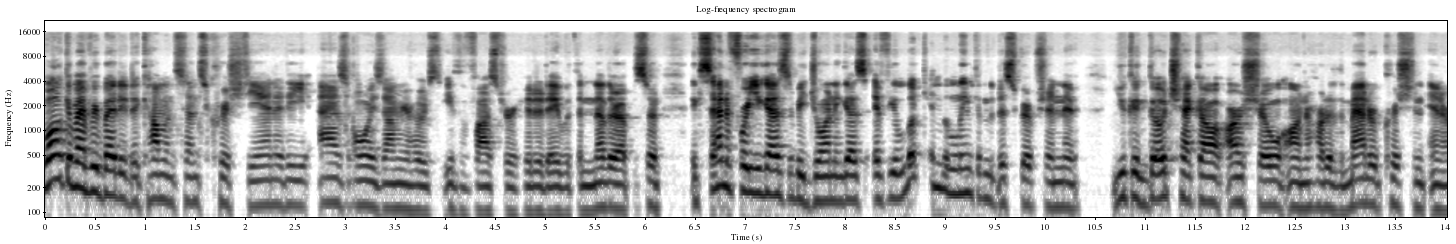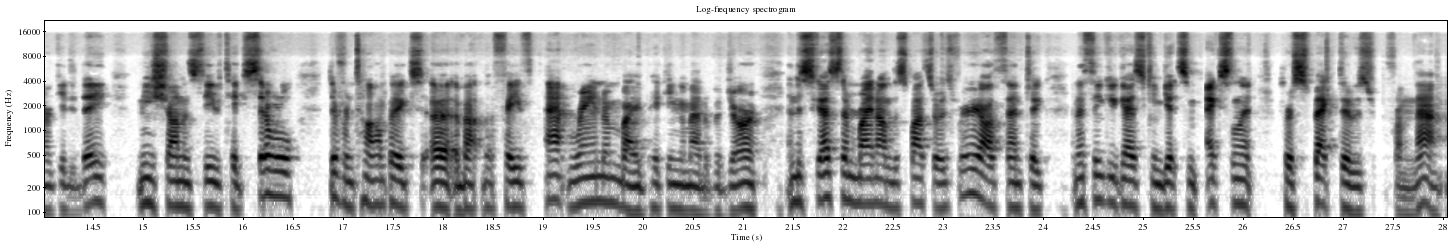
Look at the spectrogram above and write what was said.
Welcome, everybody, to Common Sense Christianity. As always, I'm your host, Ethan Foster, here today with another episode. Excited for you guys to be joining us. If you look in the link in the description, you can go check out our show on Heart of the Matter Christian Anarchy Today. Me, Sean, and Steve take several different topics uh, about the faith at random by picking them out of a jar and discuss them right on the spot. So it's very authentic, and I think you guys can get some excellent perspectives from that.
